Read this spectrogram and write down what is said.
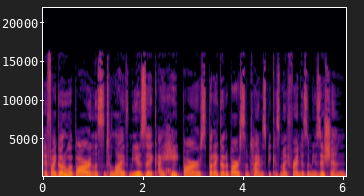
if I go to a bar and listen to live music, I hate bars, but I go to bars sometimes because my friend is a musician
